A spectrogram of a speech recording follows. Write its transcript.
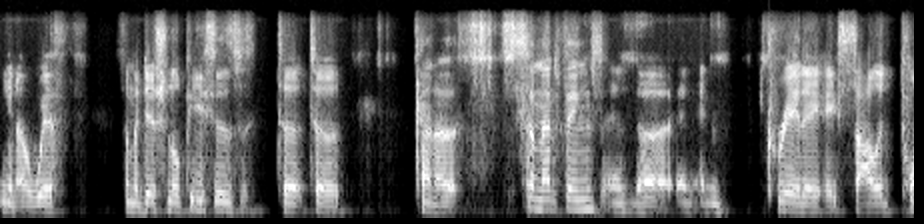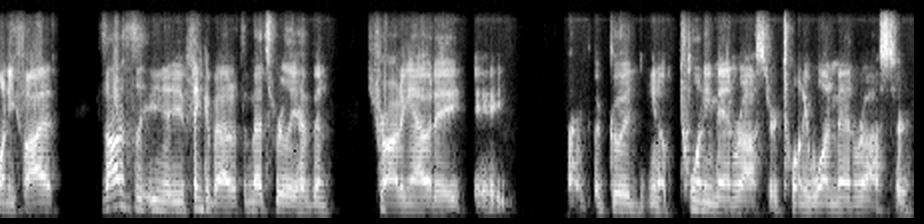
you know, with some additional pieces to to kind of cement things and uh, and and create a, a solid 25. Because honestly, you know, you think about it, the Mets really have been trotting out a a a good you know 20 man roster, 21 man roster,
